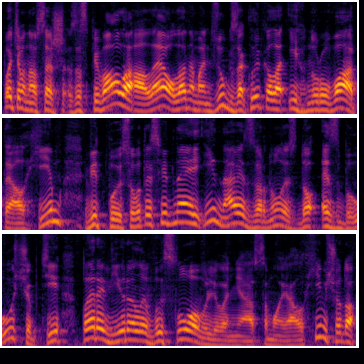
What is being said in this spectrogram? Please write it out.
Потім вона все ж заспівала, але Олена Мандзюк закликала ігнорувати Алхім, відписуватись від неї і навіть звернулась до СБУ, щоб ті перевірили висловлювання самої Алхім щодо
